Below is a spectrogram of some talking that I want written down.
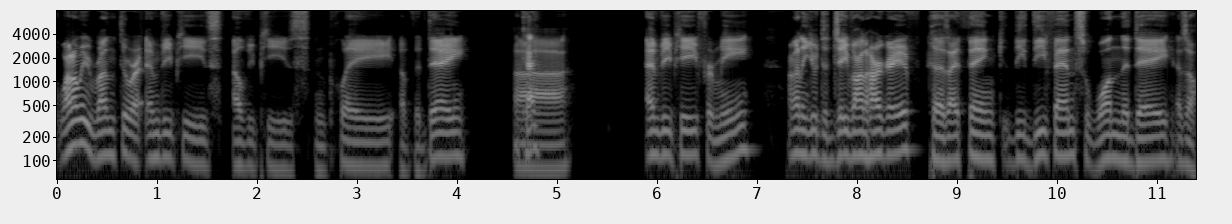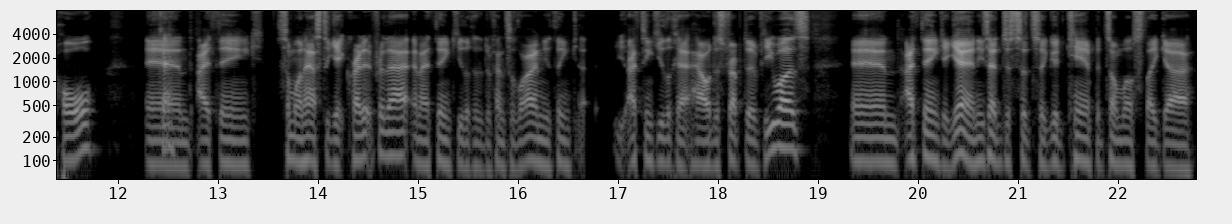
Why don't we run through our MVPs, LVPs, and play of the day? Okay. Uh, MVP for me, I'm going to give it to Javon Hargrave because I think the defense won the day as a whole. And I think someone has to get credit for that. And I think you look at the defensive line, you think, I think you look at how disruptive he was. And I think again, he's had just such a good camp. It's almost like a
